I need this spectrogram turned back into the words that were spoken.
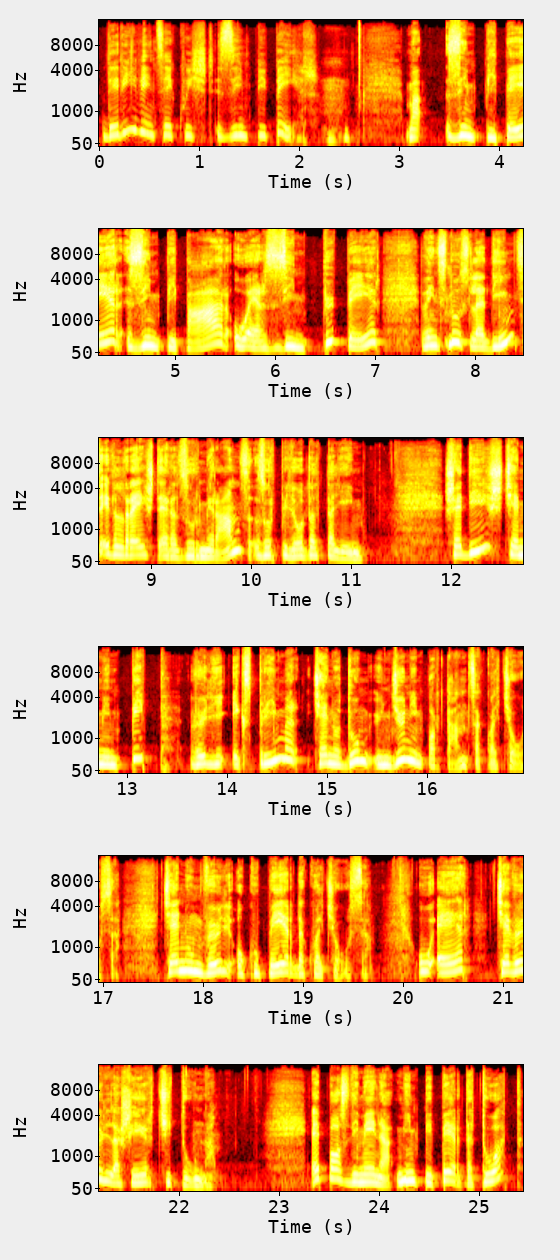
derivi in se quist zimpiper. Ma Zimpiper, zimpipar o er zimpuper, vens nus ladins ed el rest er el surmirans sur pigliò del tagliem. C'è dis c'è min pip voglio esprimere c'è non dum un giun importanza qualcosa, c'è non voglio occupare da qualcosa, o er c'è voglio lasciare cituna. E pos di mena min piper da tuot,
